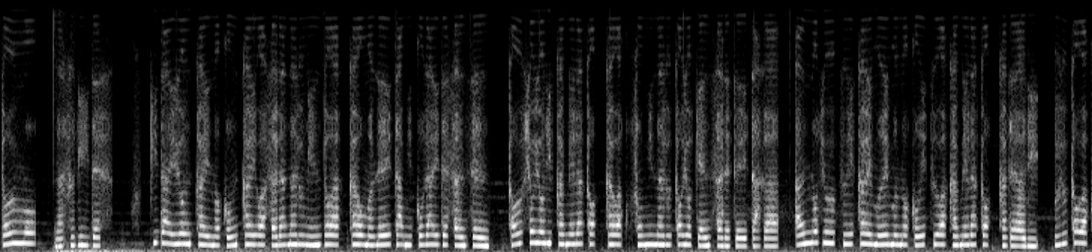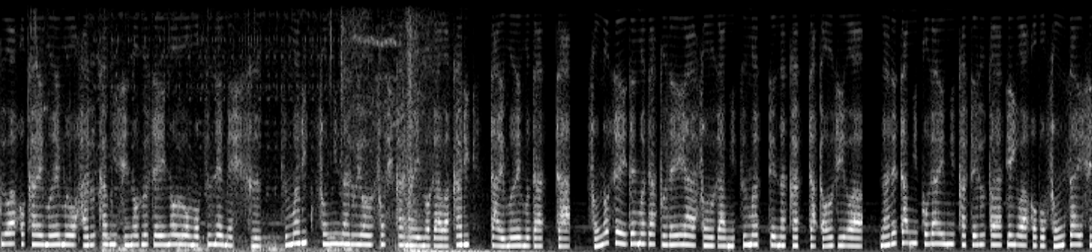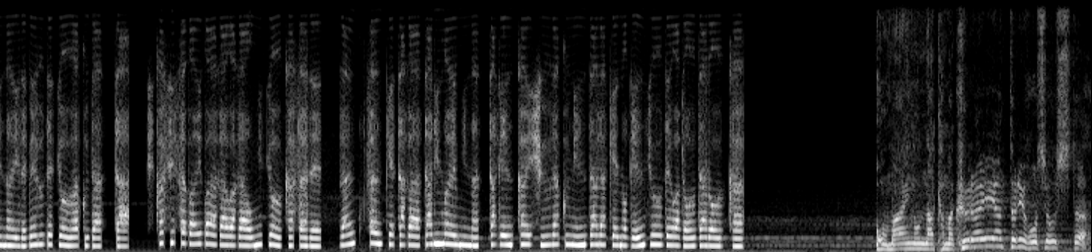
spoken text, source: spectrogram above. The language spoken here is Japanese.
どうも、ナスビーです。復帰第4回の今回はさらなる民度悪化を招いたニコライで参戦。当初よりカメラ特化はクソになると予見されていたが、案の定追加 MM のこいつはカメラ特化であり、ウルト枠は他 MM をはるかにしのぐ性能を持つネメシス。つまりクソになる要素しかないのが分かりきった MM だった。そのせいでまだプレイヤー層が煮詰まってなかった当時は、慣れたニコライに勝てるパーティーはほぼ存在しないレベルで凶悪だった。しかしサバイバー側が鬼強化され、ランク3桁が当たり前になった限界集落民だらけの現状ではどうだろうか。お前の仲間クライアントに保証した。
